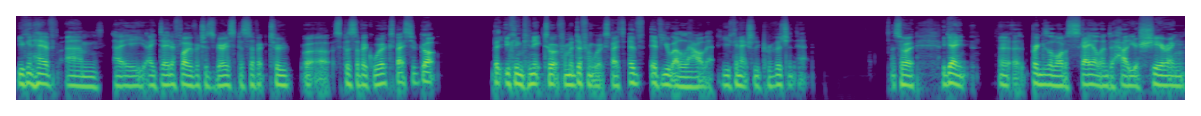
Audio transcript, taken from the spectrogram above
you can have um, a, a data flow which is very specific to a uh, specific workspace you've got, but you can connect to it from a different workspace if, if you allow that. You can actually provision that. So again, uh, brings a lot of scale into how you're sharing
